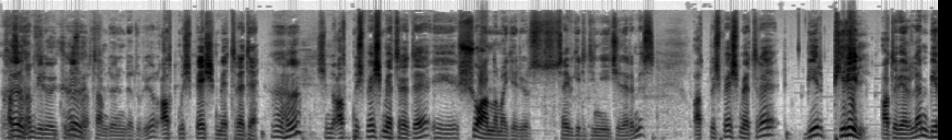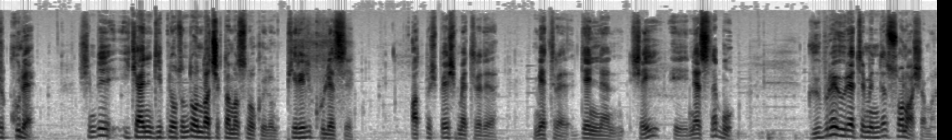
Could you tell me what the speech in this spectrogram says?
kazanan Evet, bir öykünüz evet. var. Tam da önümde duruyor. 65 metrede. Hı hı. Şimdi 65 metrede e, şu anlama geliyor sevgili dinleyicilerimiz. 65 metre bir piril adı verilen bir kule. Şimdi hikayenin dipnotunda onun açıklamasını okuyalım. Piril Kulesi. 65 metrede metre denilen şey e, nesne bu. Gübre üretiminde son aşama.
